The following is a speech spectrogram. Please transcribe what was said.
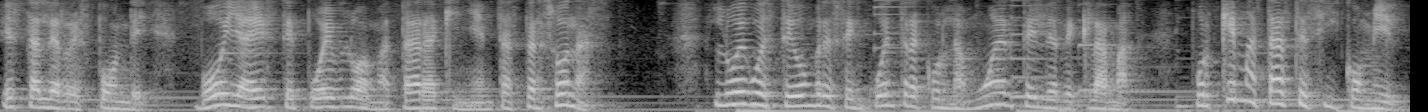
Esta le responde, voy a este pueblo a matar a 500 personas. Luego este hombre se encuentra con la muerte y le reclama, ¿por qué mataste cinco mil?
